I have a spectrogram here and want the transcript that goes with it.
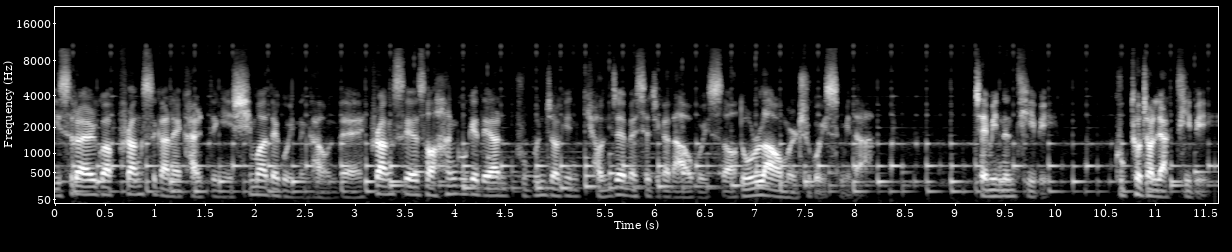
이스라엘과 프랑스 간의 갈등이 심화되고 있는 가운데 프랑스에서 한국에 대한 부분적인 견제 메시지가 나오고 있어 놀라움을 주고 있습니다. 재밌는 TV, 국토전략 TV.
